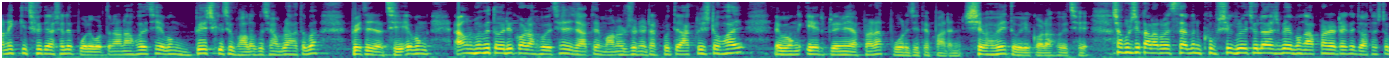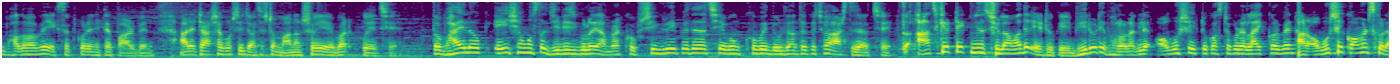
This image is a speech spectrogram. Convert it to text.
অনেক কিছুতে আসলে পরিবর্তন আনা হয়েছে এবং বেশ কিছু ভালো কিছু আমরা হয়তো পেতে যাচ্ছি। এবং এমনভাবে তৈরি করা হয়েছে যাতে মানুষজন এটার প্রতি আকৃষ্ট হয় এবং এর প্রেমে আপনারা পড়ে যেতে পারেন। সেভাবেই তৈরি করা হয়েছে। আশা করছি কালার ওয়েস সেভেন খুব শীঘ্রই চলে আসবে এবং আপনারা এটাকে যথেষ্ট ভালোভাবে অ্যাকসেপ্ট করে নিতে পারবেন। আর এটা আশা করছি যথেষ্ট মানানসই এবার হয়েছে। তো ভাই লোক, এই সমস্ত জিনিসগুলোই আমরা খুব শীঘ্রই পেতে যাচ্ছি এবং খুবই দুর্দান্ত কিছু আসতে যাচ্ছে। তো আজকের টেক নিউজ ছিল আমাদের এটুকুই। ভিডিওটি ভালো লাগলে অবশ্যই একটু কষ্ট করে লাইক করবেন আর অবশ্যই কমেন্টস করে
